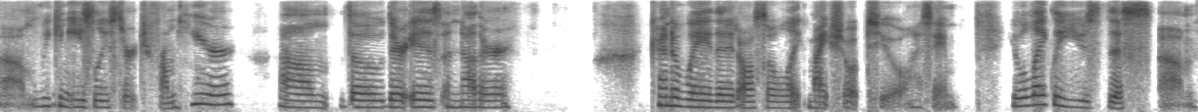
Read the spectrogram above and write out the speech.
um, we can easily search from here, um, though there is another kind of way that it also like might show up too. I say you will likely use this um,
